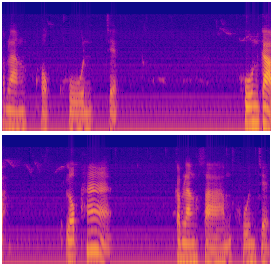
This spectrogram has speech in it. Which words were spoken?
กำลังหกคูณเจ็ดคูณกับลบห้ากำลังสามคูณเจ็ด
